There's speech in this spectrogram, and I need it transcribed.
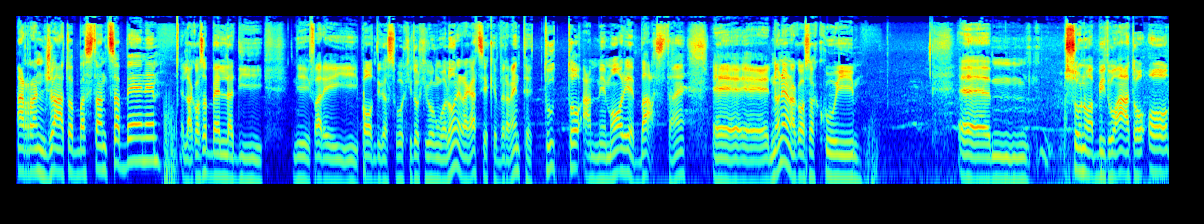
arrangiato abbastanza bene. La cosa bella di, di fare i podcast walkie talkie con Walone, ragazzi, è che veramente è tutto a memoria e basta. Eh? Eh, non è una cosa a cui ehm, sono abituato o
